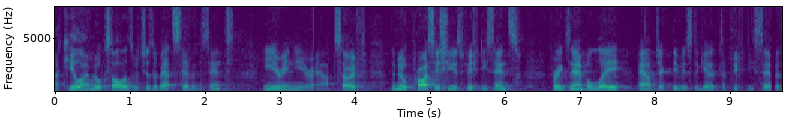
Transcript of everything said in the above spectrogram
a kilo milk solids, which is about seven cents year in, year out. So if the milk price issue is 50 cents, for example, Lee, our objective is to get it to 57.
